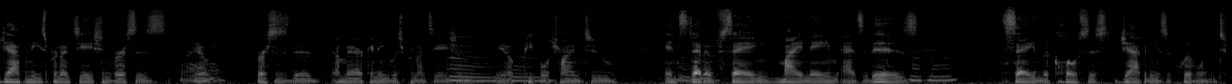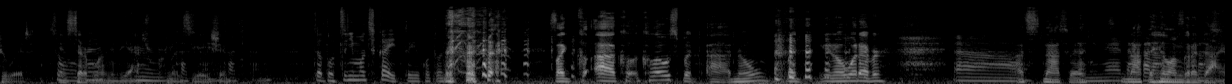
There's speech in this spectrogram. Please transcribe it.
Japanese pronunciation versus you know Right. versus the American English pronunciation. Mm, you know, mm. people trying to instead of saying my name as it is, うん saying the closest Japanese equivalent to it instead of learning the actual うん pronunciation. じゃあどっちにも近いということで It's like uh, cl- close, but uh, no, but you know, whatever. That's not the- だ not か the ら hill I'm gonna 難 die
